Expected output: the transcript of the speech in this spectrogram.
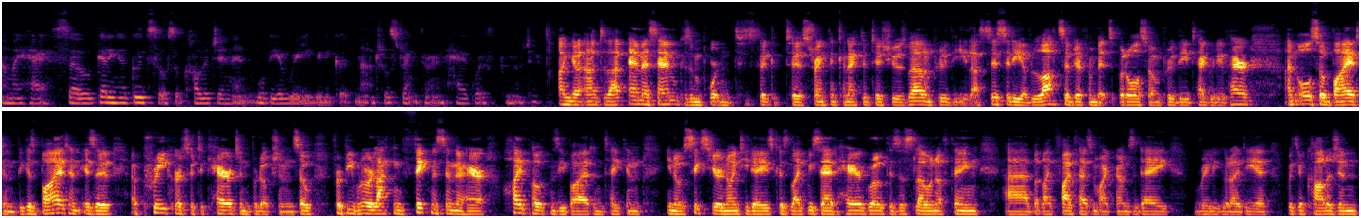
and my hair. So getting a good source of collagen in will be a really, really good natural strengthener and hair growth promoter. I'm going to add to that MSM because it's important to, to strengthen connective tissue as well, improve the elasticity of lots of different bits, but also improve the integrity of hair. And also biotin because biotin is a, a precursor to keratin production. So for people who are lacking thickness in their hair, high potency biotin taken, you know, 60 or 90 days because, like we said, hair growth is a slow enough thing, uh, but like 5,000 micrograms a day, really good idea. With your collagen,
